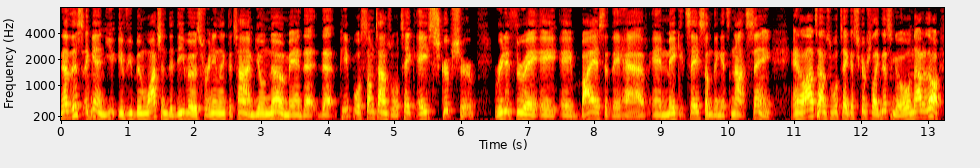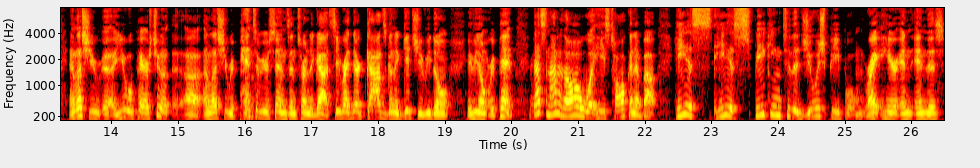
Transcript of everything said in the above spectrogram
Now, this again, you, if you've been watching the Devos for any length of time, you'll know, man, that, that people sometimes will take a scripture, read it through a, a, a bias that they have, and make it say something it's not saying. And a lot of times we'll take a scripture like this and go, "Well, not at all. Unless you uh, you will perish too, uh, unless you repent of your sins and turn to God." See right there, God's going to get you if you don't if you don't repent. That's not at all what he's talking about. He is he is speaking to the Jewish people right here in in this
